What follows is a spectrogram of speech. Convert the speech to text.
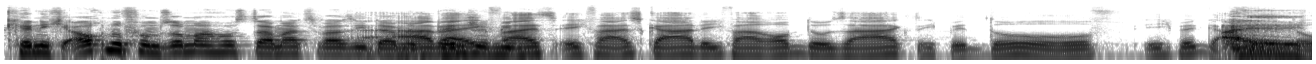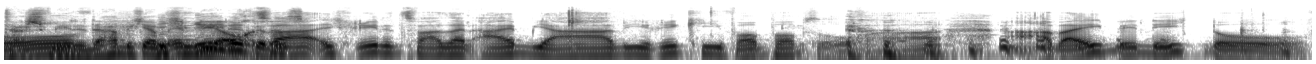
kenne ich auch nur vom Sommerhaus. Damals war sie da mit Aber Benjamin. ich weiß, ich weiß gar nicht, warum du sagst, ich bin doof. Ich bin gar Alter nicht doof. Schwede, da habe ich am ich Ende auch zwar, Ich rede zwar seit einem Jahr wie Ricky vom Popsofa, aber ich bin nicht doof.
